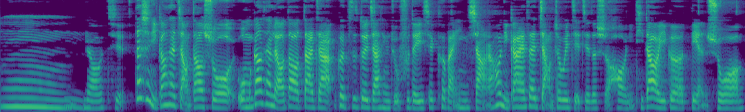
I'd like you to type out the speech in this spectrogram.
嗯，了解。但是你刚才讲到说，我们刚才聊到大家各自对家庭主妇的一些刻板印象，然后你刚才在讲这位姐姐的时候，你提到一个点，说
